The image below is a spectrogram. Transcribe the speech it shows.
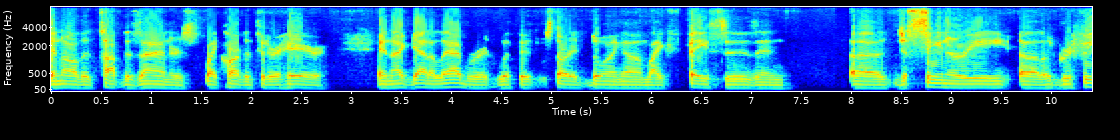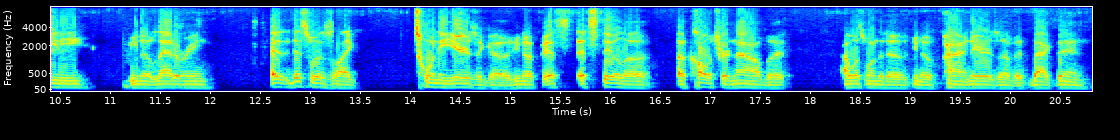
and all the top designers like carved into their hair. And I got elaborate with it started doing um like faces and uh just scenery uh graffiti you know lettering. Uh, this was like 20 years ago you know it's it's still a a culture now but I was one of the you know pioneers of it back then.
